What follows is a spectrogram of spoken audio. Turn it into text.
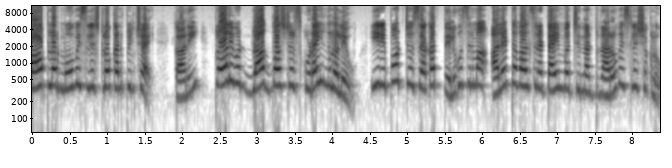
పాపులర్ మూవీస్ లిస్ట్లో కనిపించాయి. కానీ టాలీవుడ్ బ్లాక్ బాస్టర్స్ కూడా ఇందులో లేవు. ఈ రిపోర్ట్ చూశాక తెలుగు సినిమా అలర్ట్ అవ్వాల్సిన టైం వచ్చిందంటున్నారు విశ్లేషకులు.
